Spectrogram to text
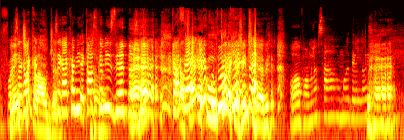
Foi Leite aquela, Cláudia. Fazer aquela aquelas camisetas, É. né? Café, é cultura que a gente bebe. Ó, vamos lançar um modelo aí.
